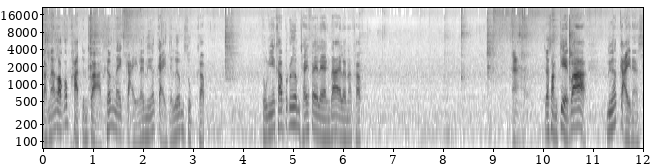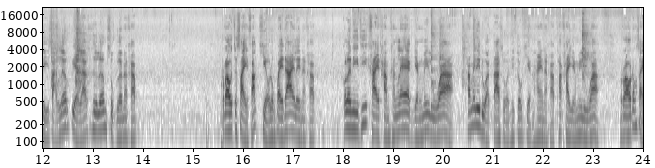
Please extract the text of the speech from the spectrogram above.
จากนั้นเราก็ผัดจนกว่าเครื่องในไก่และเนื้อไก่จะเริ่มสุกครับ ตรงนี้ครับเริ่มใช้ไฟแรงได้แล้วนะครับอะจะสังเกตว่าเนื้อไก่เนี่ยสีสันเริ่มเปลี่ยนแล้วก็คือเริ่มสุกแล้วนะครับ เราจะใส่ฟักเขียวลงไปได้เลยนะครับ กรณีที่ใครทำครั้งแรกยังไม่รู้ว่าถ้าไม่ได้ดูอัตราส่วนที่โจเขียนให้นะครับ ถ้าใครยังไม่รู้ว่าเราต้องใส่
